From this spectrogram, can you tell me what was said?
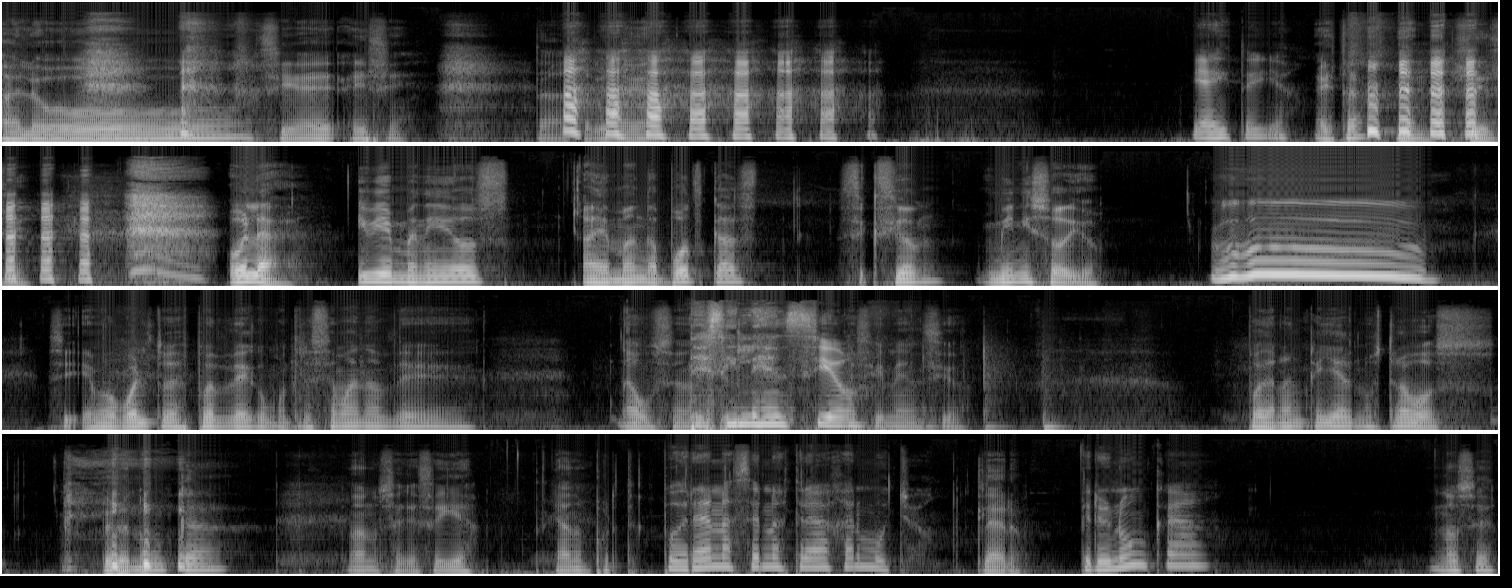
Aló. Sí, ahí, ahí sí. Está saliendo bien. y ahí estoy yo. ¿Ahí está? Bien, sí, sí. Hola y bienvenidos a The Manga Podcast, sección minisodio. ¡Uhú! Sí, hemos vuelto después de como tres semanas de ausencia. De silencio. de silencio. Podrán callar nuestra voz, pero nunca... No, no sé qué seguía. Ya no importa. Podrán hacernos trabajar mucho, Claro. pero nunca. No sé.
